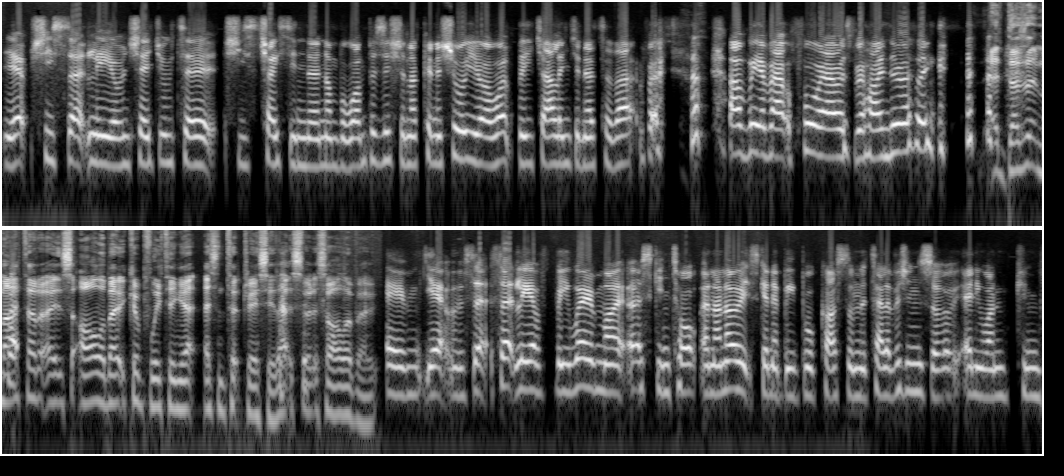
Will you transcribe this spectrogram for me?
Yep, she's certainly on schedule to. She's chasing the number one position. I can assure you, I won't be challenging her to that, but I'll be about four hours behind her, I think it doesn't matter. It's all about completing it, isn't it, Tracy? That's what it's all about. Um, yeah, certainly I've been wearing my Erskine top, and I know it's going to be broadcast on the television, so anyone can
